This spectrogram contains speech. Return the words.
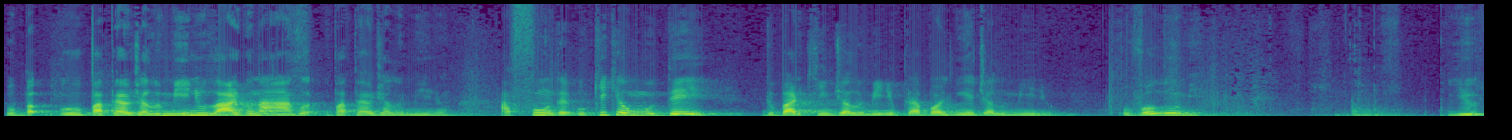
o, o papel de alumínio, largo na água, o papel de alumínio afunda. O que, que eu mudei do barquinho de alumínio para a bolinha de alumínio? O volume e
